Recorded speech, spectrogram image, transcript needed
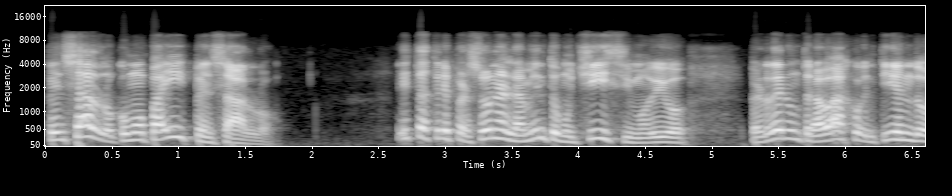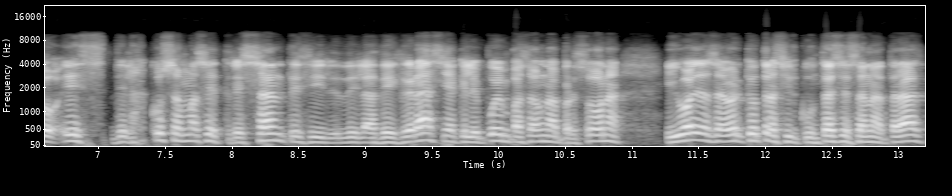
Pensarlo, como país pensarlo. Estas tres personas lamento muchísimo, digo, Perder un trabajo, entiendo, es de las cosas más estresantes y de las desgracias que le pueden pasar a una persona. Y vaya a saber qué otras circunstancias están atrás,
